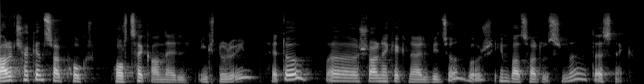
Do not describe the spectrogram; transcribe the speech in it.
Կարողացակեմ սա փորձեք անել ինքնուրույն, հետո շարունակեք նայել վիդեոն, որ իմ բացատրությունը տեսնեք։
